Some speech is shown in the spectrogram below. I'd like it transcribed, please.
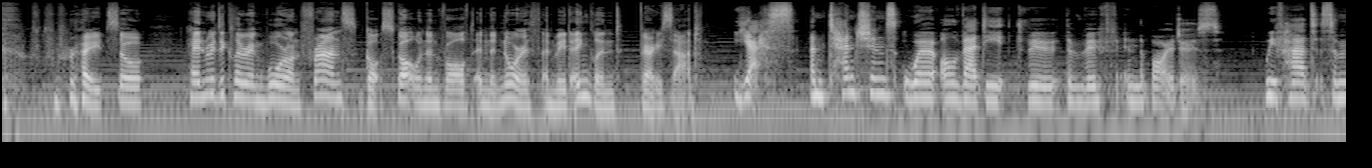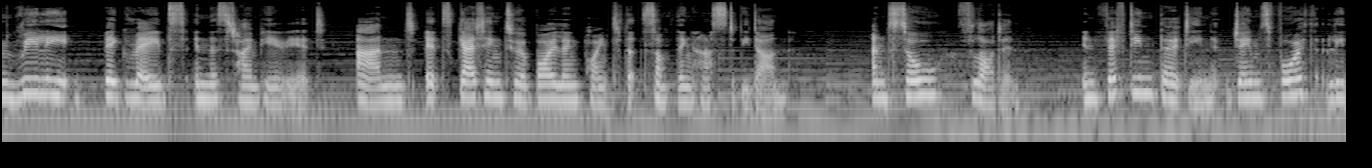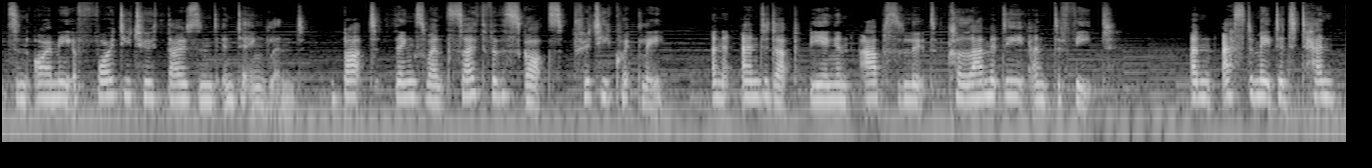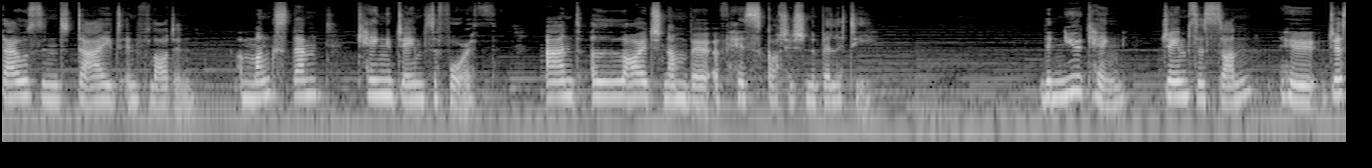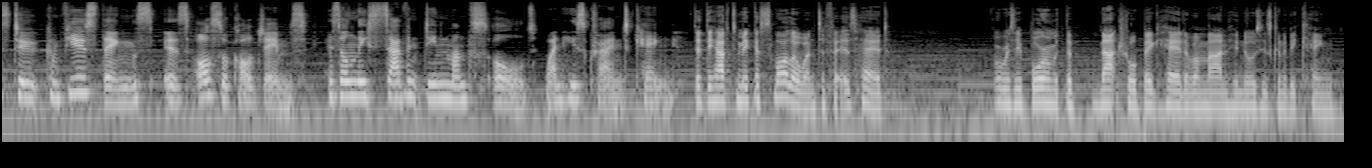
right, so Henry declaring war on France got Scotland involved in the north and made England very sad. Yes, and tensions were already through the roof in the borders. We've had some really big raids in this time period, and it's getting to a boiling point that something has to be done. And so, Flodden. In 1513, James IV leads an army of 42,000 into England, but things went south for the Scots pretty quickly and it ended up being an absolute calamity and defeat. An estimated 10,000 died in Flodden, amongst them King James IV, and a large number of his Scottish nobility. The new king, James's son, who, just to confuse things, is also called James, is only 17 months old when he's crowned king. Did they have to make a smaller one to fit his head? Or was he born with the natural big head of a man who knows he's going to be king?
